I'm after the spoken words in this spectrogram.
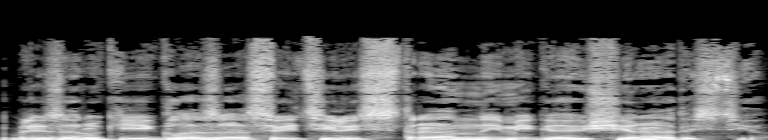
Близорукие глаза светились странной мигающей радостью.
